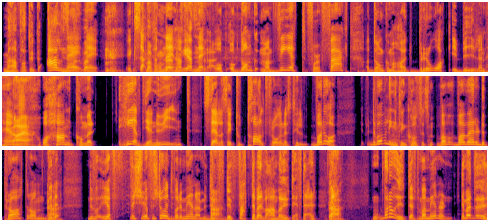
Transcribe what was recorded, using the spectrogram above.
Men han fattar ju inte alls Nej, vad, nej. Exakt. varför hon börjar bete sig nej, sådär. och, och de, man vet for a fact att de kommer ha ett bråk i bilen hem Ja, ja. och han kommer helt genuint ställa sig totalt frågandes till vadå? Det var väl ingenting konstigt, vad, vad är det du pratar om? Det, Ja. det, det, var- jag, för, jag förstår inte vad du menar, men du, du fattar väl vad han var ute efter? Va? Vadå ute efter? Vad menar du? Ja, men, du-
